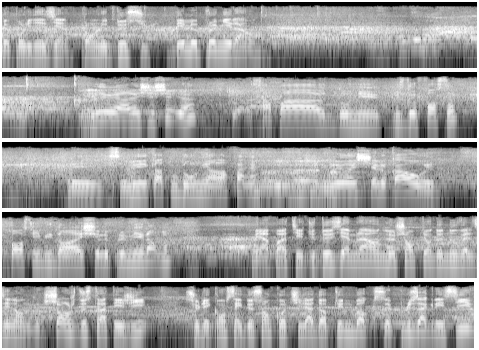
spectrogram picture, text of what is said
Le Polynésien prend le dessus dès le premier round. Lui est allé chercher, hein. ça n'a pas donné plus de force. Hein. C'est lui qui a tout donné à la fin. Hein. Lui est chez le KO, pas aussi évident chez le premier round. Hein. Mais à partir du deuxième round, le champion de Nouvelle-Zélande change de stratégie. Sur les conseils de son coach, il adopte une boxe plus agressive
